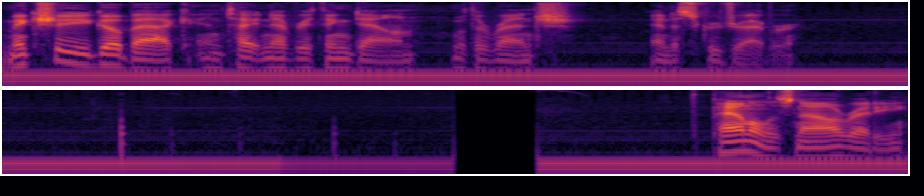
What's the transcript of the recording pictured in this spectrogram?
Make sure you go back and tighten everything down with a wrench and a screwdriver. The panel is now ready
